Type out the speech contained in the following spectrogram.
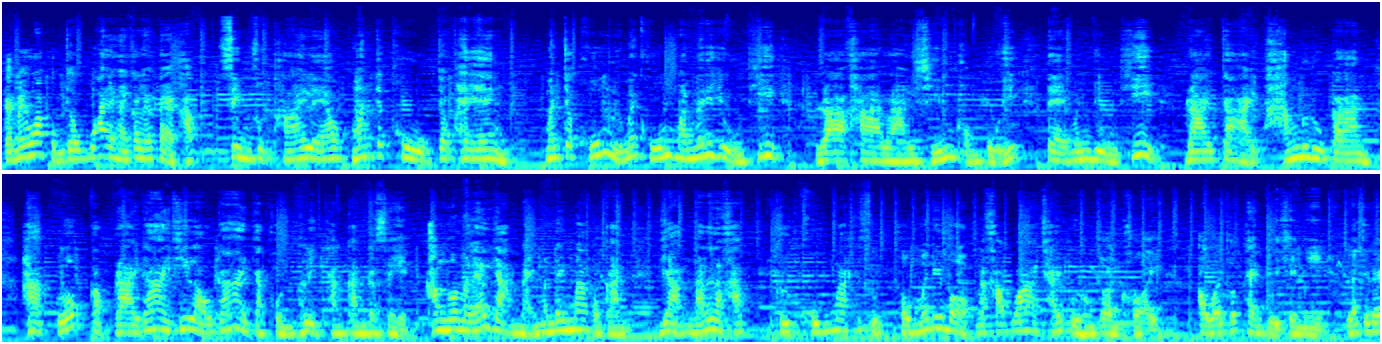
แต่ไม่ว่าผมจะว่ายังไงก็แล้วแต่ครับ สิ่งสุดท้ายแล้ว มันจะถูกจะแพง มันจะคุ้มหรือไม่คุ้มมันไม่ได้อยู่ที่ ราคารายชิ้นของปุ๋ย แต่มันอยู่ที่รายจ่ายทั้งฤดูกาลหักลบกับรายได้ที่เราได้จากผลผลิตทางการเกษตรคำนวณมาแล้วอย่างไหนมันได้มากกว่ากัน อย่างนั้นล่ะครับ คือคุ้มมากที่สุด ผมไม่ได้บอกนะครับว่าใช้ปุ๋ยของจอนคอย เอาไว้ทดแทนปุ๋ยเคมี และจะได้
